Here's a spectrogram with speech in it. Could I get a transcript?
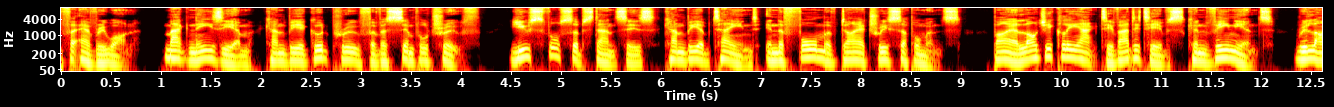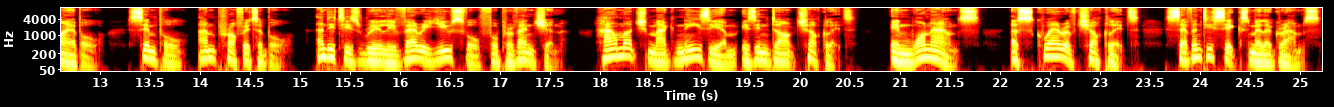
for everyone. Magnesium can be a good proof of a simple truth. Useful substances can be obtained in the form of dietary supplements, biologically active additives convenient, reliable, simple, and profitable. And it is really very useful for prevention. How much magnesium is in dark chocolate? In one ounce, a square of chocolate, 76 milligrams.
